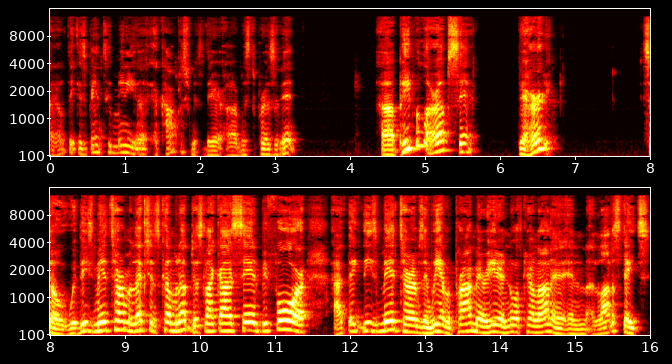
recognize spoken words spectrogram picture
I don't think it's been too many uh, accomplishments there, uh, Mr. President. Uh, people are upset. They're hurting. So with these midterm elections coming up, just like I said before, I think these midterms, and we have a primary here in North Carolina and a lot of states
